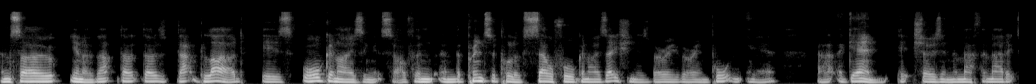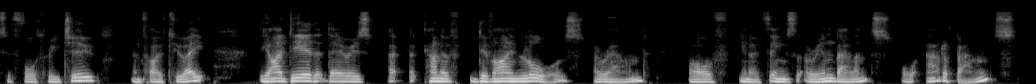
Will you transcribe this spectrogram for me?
And so, you know, that, that, those, that blood is organizing itself. And, and the principle of self organization is very, very important here. Uh, again, it shows in the mathematics of 432 and 528 the idea that there is a, a kind of divine laws around of you know things that are in balance or out of balance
